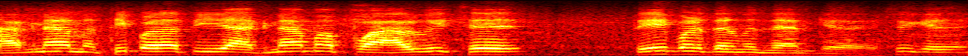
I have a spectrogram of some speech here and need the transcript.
આજ્ઞા નથી પડાતી આજ્ઞામાં પાળવી છે તે પણ ધર્મ ધ્યાન કહેવાય. શું કહેવાય?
